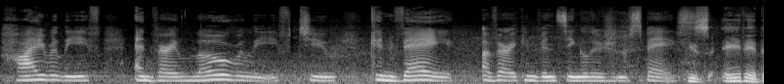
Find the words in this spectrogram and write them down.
high relief and very low relief to convey a very convincing illusion of space. He's aided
